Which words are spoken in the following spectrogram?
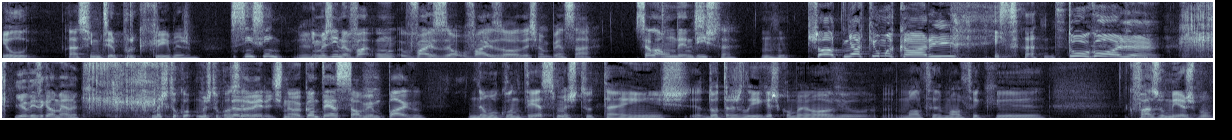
Ele a assim meter porque queria mesmo. Sim, sim. É. Imagina, vai, um, vais, vais ao, deixa-me pensar, sei lá, um dentista. Uhum. Pessoal, tinha aqui uma cárie, Exato. estou agora. E eu vi aquela merda. Mas tu, mas tu Estás a consegues. ver? Isto não acontece, só mesmo pago. Não acontece, mas tu tens de outras ligas, como é óbvio, malta, malta que, que faz o mesmo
